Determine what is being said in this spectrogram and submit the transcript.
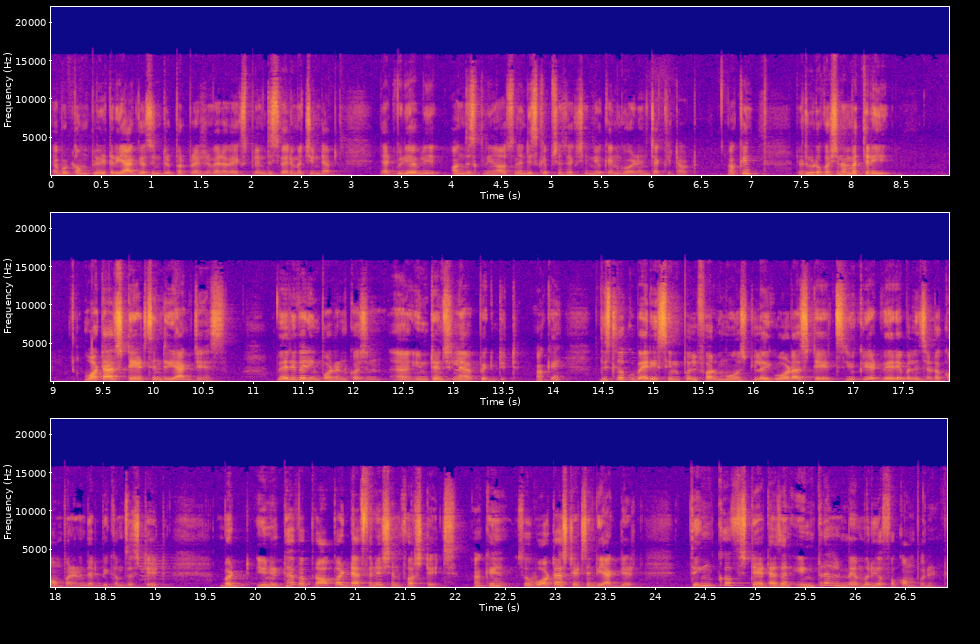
about complete React.js preparation where I have explained this very much in depth. That video will be on the screen, also in the description section. You can go ahead and check it out. Okay. Let's go to question number three. What are states in React.js? Very very important question. Uh, intentionally I have picked it. Okay. This look very simple for most. Like what are states? You create variable inside a component that becomes a state but you need to have a proper definition for states okay? So what are states in react think of state as an internal memory of a component.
